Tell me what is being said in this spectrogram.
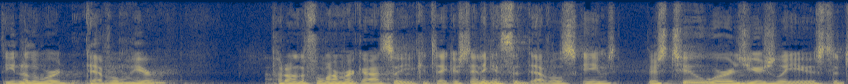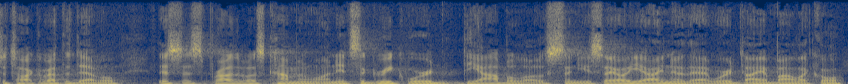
you know the word devil here? Put on the full armor of God so you can take your stand against the devil's schemes. There's two words usually used to, to talk about the devil. This is probably the most common one. It's the Greek word diabolos, and you say, oh, yeah, I know that word, diabolical.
